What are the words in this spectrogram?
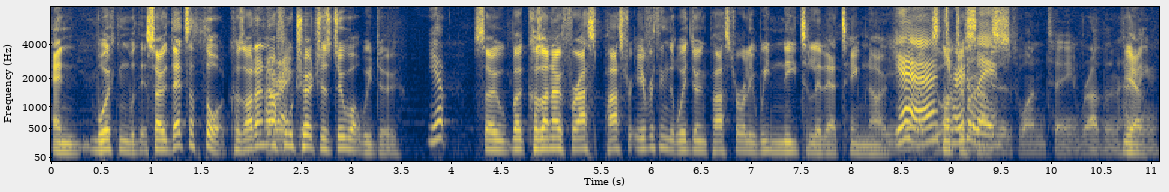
and working with it. So that's a thought because I don't know if Very all good. churches do what we do. Yep. So, but because I know for us, pastor, everything that we're doing pastorally, we need to let our team know. Yeah, It's not just totally. us. As one team rather than having mul-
